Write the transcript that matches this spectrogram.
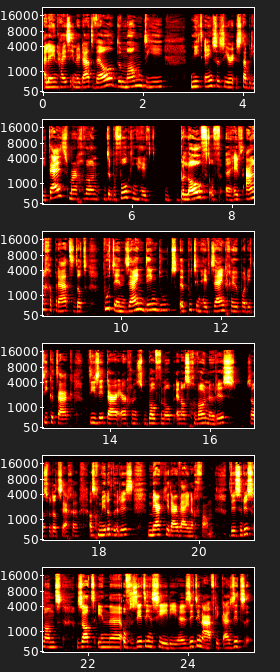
Alleen hij is inderdaad wel de man die niet eens zozeer stabiliteit, maar gewoon de bevolking heeft beloofd of uh, heeft aangepraat dat Poetin zijn ding doet. Uh, Poetin heeft zijn geopolitieke taak, die zit daar ergens bovenop. En als gewone Rus, zoals we dat zeggen, als gemiddelde Rus, merk je daar weinig van. Dus Rusland zat in, uh, of zit in Syrië, zit in Afrika, zit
